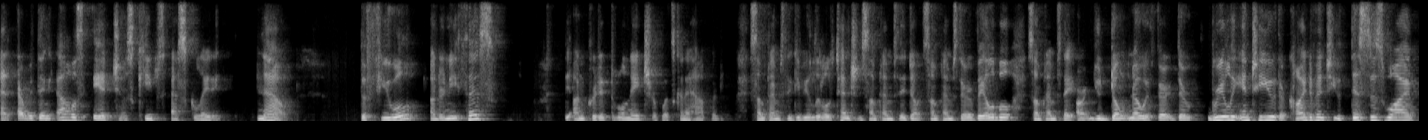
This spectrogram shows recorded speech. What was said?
and everything else it just keeps escalating now the fuel underneath this the unpredictable nature of what's going to happen. Sometimes they give you a little attention, sometimes they don't. Sometimes they're available, sometimes they aren't. You don't know if they're they're really into you, they're kind of into you. This is why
